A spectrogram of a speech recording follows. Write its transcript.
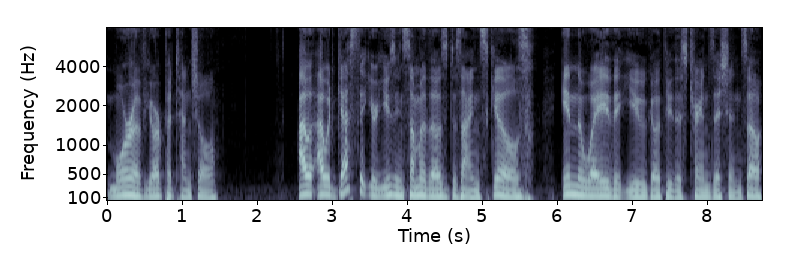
more of your potential I, w- I would guess that you're using some of those design skills in the way that you go through this transition. So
